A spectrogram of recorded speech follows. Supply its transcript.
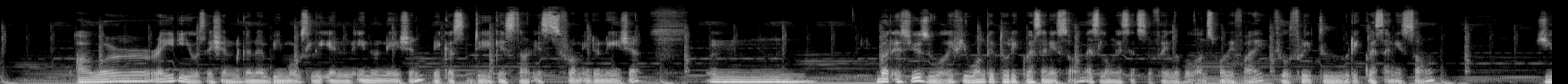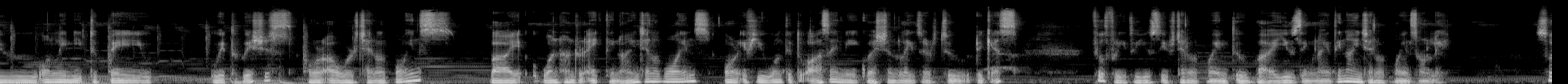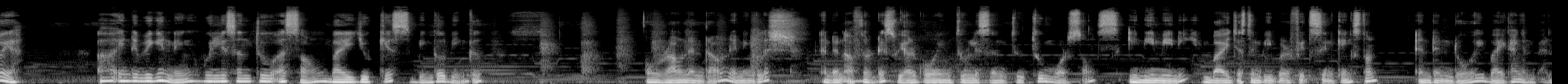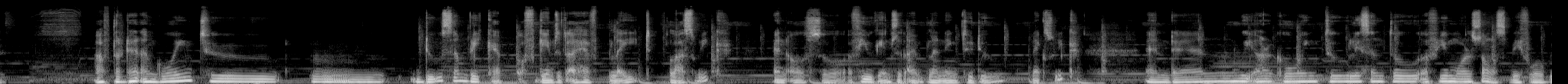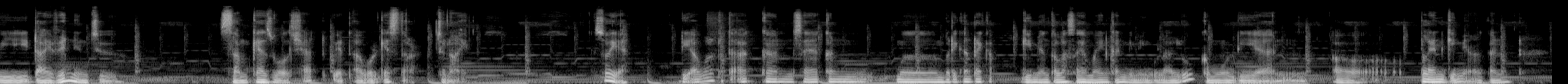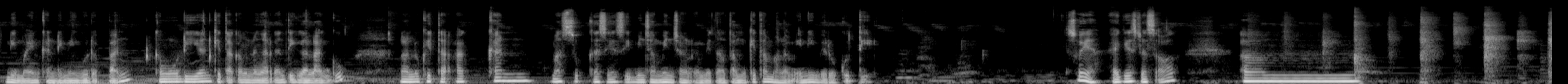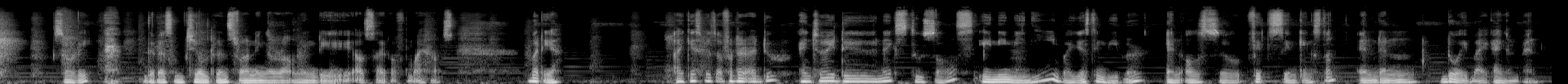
our radio session gonna be mostly in Indonesian because the guest star is from Indonesia. Um, But as usual, if you wanted to request any song, as long as it's available on Spotify, feel free to request any song. You only need to pay with wishes or our channel points by 189 channel points, or if you wanted to ask any question later to the guest, feel free to use your channel point too by using 99 channel points only. So yeah, uh, in the beginning, we listen to a song by Yukis Bingle Bingle or Round and Round in English. And then after this, we are going to listen to two more songs, Ini Mini by Justin Bieber fits in Kingston, and then Doi by Kangen Band. After that, I'm going to um, do some recap of games that I have played last week, and also a few games that I'm planning to do next week. And then we are going to listen to a few more songs before we dive in into some casual chat with our guest star tonight. So ya, yeah, di awal kita akan saya akan memberikan rekap game yang telah saya mainkan di minggu lalu, kemudian uh, plan game yang akan dimainkan di minggu depan, kemudian kita akan mendengarkan tiga lagu, lalu kita akan masuk ke sesi bincang-bincang dengan bintang tamu kita malam ini Birukuti. So yeah, I guess that's all. Um, sorry. there are some childrens running around in the outside of my house but yeah I guess without further ado, enjoy the next two songs, Ini Mini by Justin Bieber and also Fits in Kingston and then Doi by Kangen Band.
